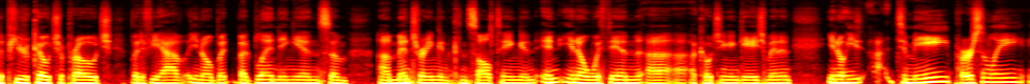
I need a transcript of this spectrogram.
the peer coach approach. But if you have, you know, but but blending in some uh, mentoring and consulting, and and you know, within uh, a coaching engagement, and you know, he's to me personally,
